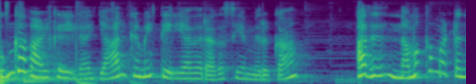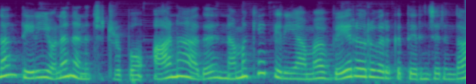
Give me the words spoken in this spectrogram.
உங்கள் வாழ்க்கையில் யாருக்குமே தெரியாத ரகசியம் இருக்கா? அது நமக்கு மட்டும்தான் தெரியும்னு நினச்சிட்ருப்போம் ஆனால் அது நமக்கே தெரியாமல் வேறொருவருக்கு தெரிஞ்சிருந்தா?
